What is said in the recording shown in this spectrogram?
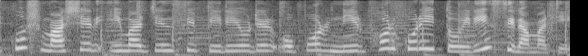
একুশ মাসের ইমার্জেন্সি পিরিয়ডের ওপর নির্ভর করেই তৈরি সিনেমাটি।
